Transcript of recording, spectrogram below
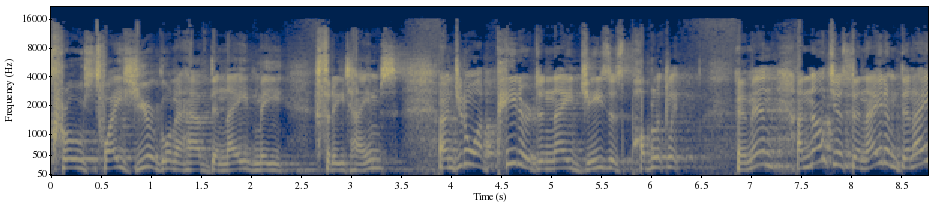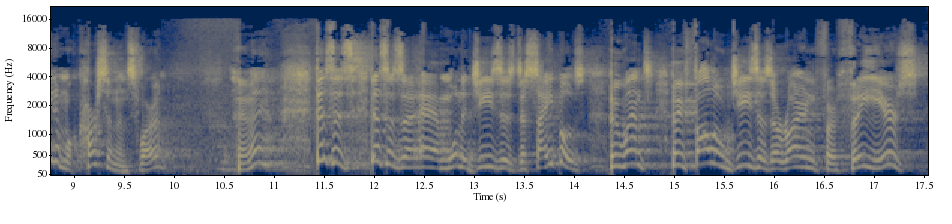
crows twice, you're going to have denied me three times. And you know what? Peter denied Jesus publicly. Amen. And not just denied him, denied him with cursing and swearing. This is this is a, um, one of Jesus' disciples who went who followed Jesus around for three years,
